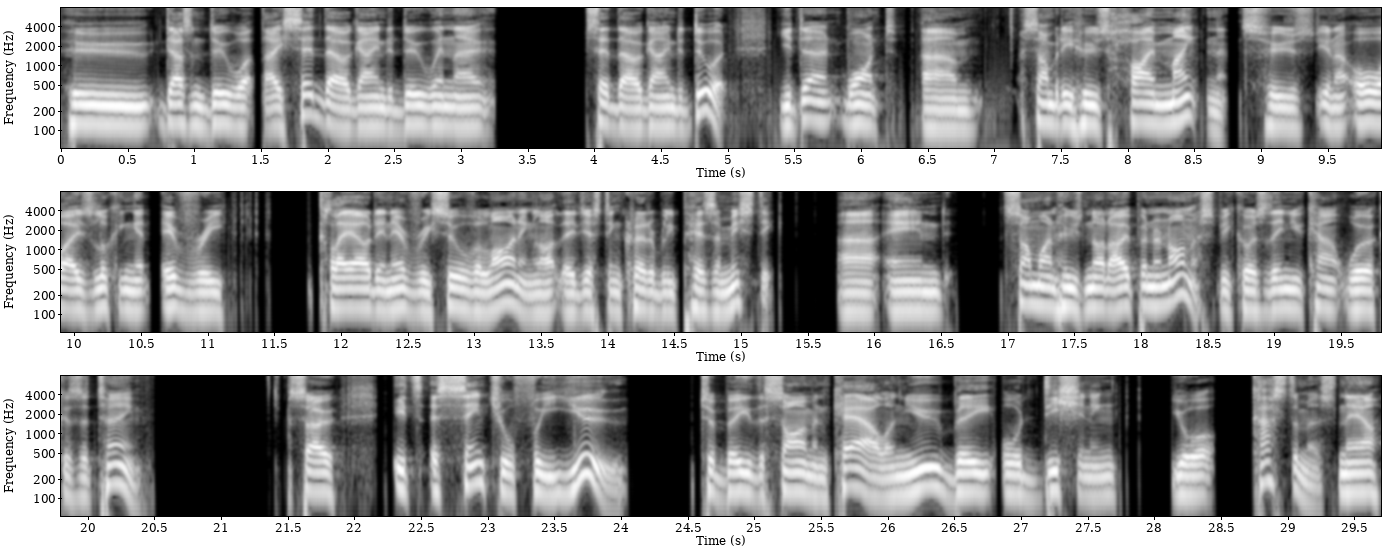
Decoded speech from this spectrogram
who doesn't do what they said they were going to do when they said they were going to do it. You don't want um, somebody who's high maintenance, who's you know always looking at every cloud and every silver lining, like they're just incredibly pessimistic. Uh, and someone who's not open and honest because then you can't work as a team. So it's essential for you to be the Simon Cowell and you be auditioning your customers. Now,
